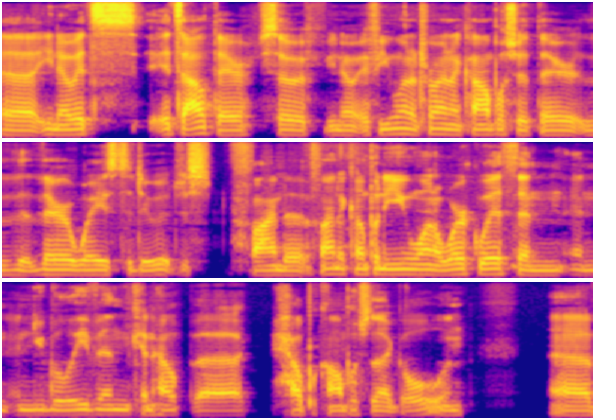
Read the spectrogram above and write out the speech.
uh, you know, it's it's out there. So if you know if you want to try and accomplish it, there there are ways to do it. Just find a find a company you want to work with and and, and you believe in can help uh, help accomplish that goal and. Uh,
